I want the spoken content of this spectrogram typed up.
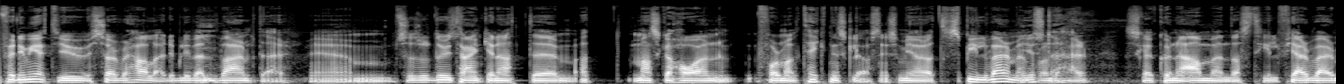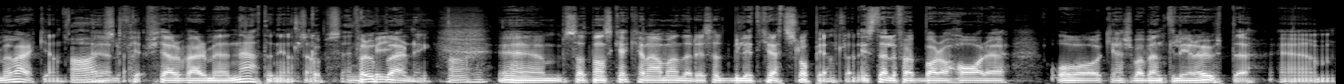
för ni vet ju serverhallar, det blir väldigt Mm. varmt där. Ehm, Så så då är tanken att, eh, att man ska ha en form av teknisk lösning som gör att spillvärmen Just från det. det här ska kunna användas till fjärrvärmeverken, fjär- fjärrvärmenäten egentligen, för uppvärmning. Ehm, Så att man ska kunna använda det så att det blir ett kretslopp egentligen. Istället för att bara ha det och kanske bara ventilera ut det. Ehm,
